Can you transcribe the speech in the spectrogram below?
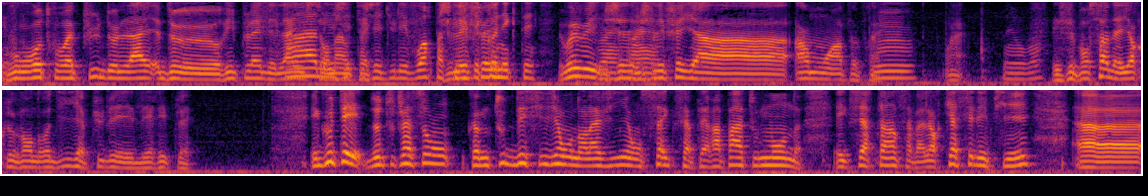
Vous ne retrouverez plus de, li- de replay des lives Ah, sur Nowtech. j'ai dû les voir parce Je que j'étais fait. connecté. Oui, oui, Ouais, j'ai- ouais. je l'ai fait il y a un mois à peu près. Ouais. Voir. Et c'est pour ça d'ailleurs que le vendredi, il n'y a plus les, les replays. Écoutez, de toute façon, comme toute décision dans la vie, on sait que ça plaira pas à tout le monde et que certains, ça va leur casser les pieds. Euh,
